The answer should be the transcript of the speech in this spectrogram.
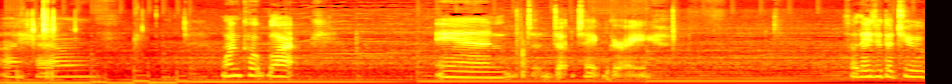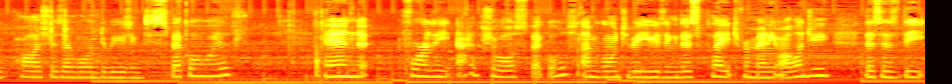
I have one coat black and duct tape gray. So these are the two polishes I'm going to be using to speckle with. And for the actual speckles, I'm going to be using this plate from Maniology. This is the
